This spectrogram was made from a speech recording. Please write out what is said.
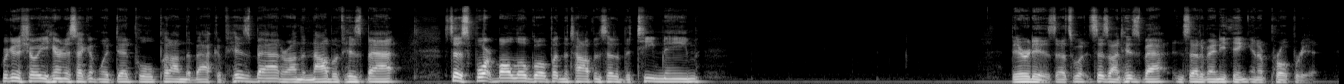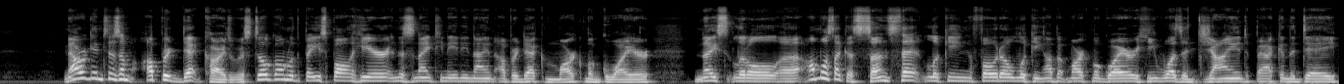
We're going to show you here in a second what Deadpool put on the back of his bat or on the knob of his bat. It says Sport Ball logo up on the top instead of the team name. There it is. That's what it says on his bat instead of anything inappropriate. Now we're getting to some upper deck cards. We're still going with baseball here, and this is 1989 upper deck Mark McGwire. Nice little, uh, almost like a sunset looking photo looking up at Mark McGwire. He was a giant back in the day,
